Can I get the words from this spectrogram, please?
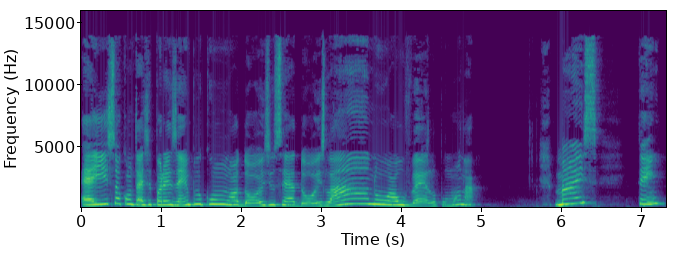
É isso acontece, por exemplo, com o O2 e o CA2 lá no alvéolo pulmonar. Mas tem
